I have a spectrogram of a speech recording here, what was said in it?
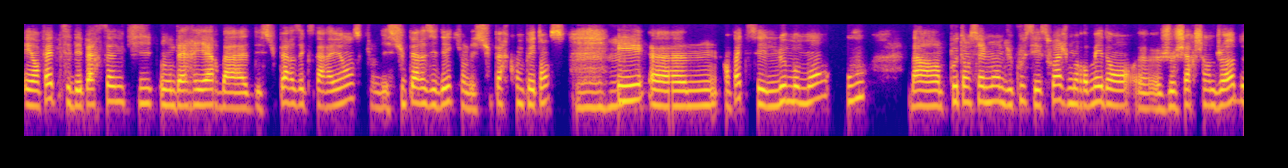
Et en fait, c'est des personnes qui ont derrière bah, des super expériences, qui ont des super idées, qui ont des super compétences. Mmh Et en fait, c'est le moment où ben, potentiellement, du coup, c'est soit je me remets dans, je cherche un job,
